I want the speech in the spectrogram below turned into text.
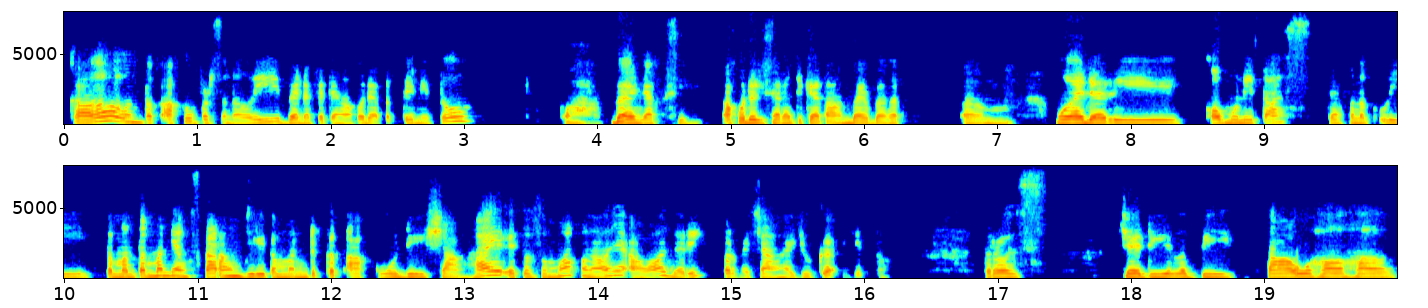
Kalau untuk aku personally benefit yang aku dapetin itu wah banyak sih. Aku dari sana tiga tahun banyak banget. Um, mulai dari komunitas definitely. Teman-teman yang sekarang jadi teman deket aku di Shanghai itu semua kenalnya awal dari Permit Shanghai juga gitu. Terus jadi lebih tahu hal-hal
